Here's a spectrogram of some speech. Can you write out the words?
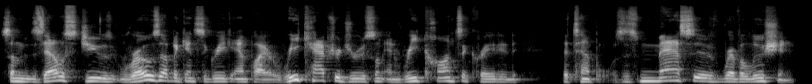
some zealous Jews rose up against the Greek Empire, recaptured Jerusalem, and reconsecrated the temple. It was this massive revolution.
